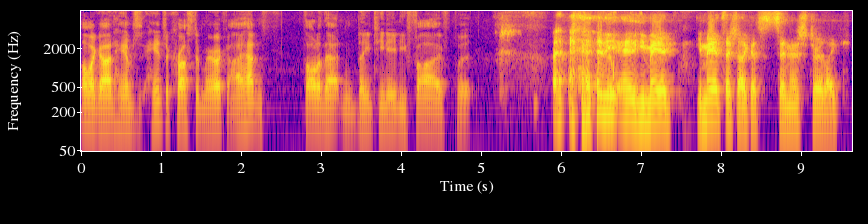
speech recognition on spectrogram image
oh my God, hands hands across America. I hadn't thought of that in 1985, but and, he, and he made it. He made it such like a sinister, like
